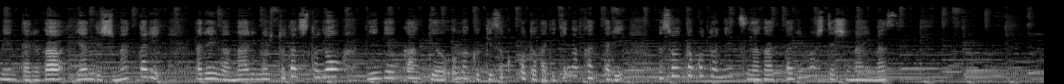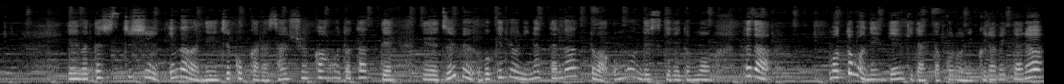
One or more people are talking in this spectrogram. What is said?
メンタルが病んでしまったりあるいは周りの人たちとの人間関係をうまく築くことができなかったりそういったことにつながったりもしてしまいます。え私自身今はね事故から3週間ほど経って、えー、動けるようになったなとは思うんですけれどもただ最もね元気だった頃に比べたら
